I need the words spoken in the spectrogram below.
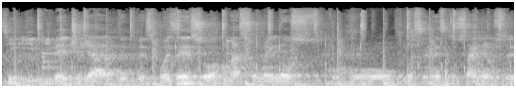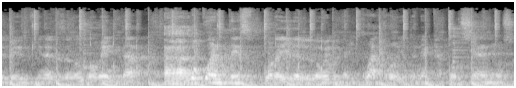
Sí, y, y de hecho ya de- después de eso, más o menos como pues en estos años de, de finales de los 90, Ajá. un poco antes, por ahí del 94, yo tenía 14 años,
